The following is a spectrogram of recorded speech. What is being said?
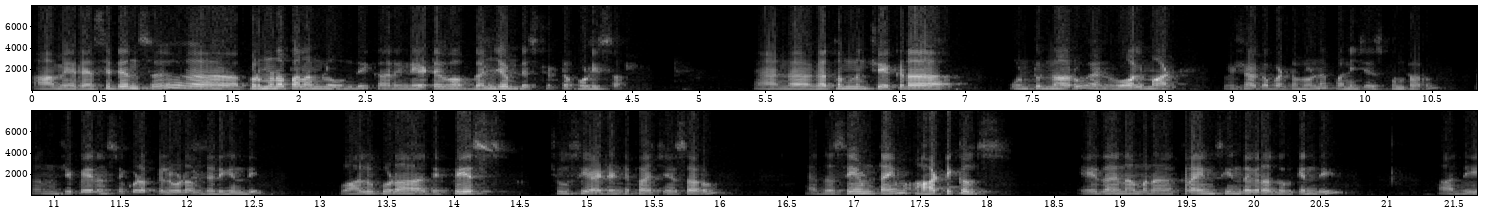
ఆమె రెసిడెన్స్ కుర్మనపాలెంలో uh, ఉంది కానీ native of Ganjam district of Odisha and గతం నుంచి ఇక్కడ ఉంటున్నారు అండ్ వాల్మార్ట్ విశాఖపట్నంలోనే పని చేసుకుంటారు. దాని నుంచి పేరెంట్స్ని కూడా పిలవడం జరిగింది. వాళ్ళు కూడా అది ఫేస్ చూసి ఐడెంటిఫై చేశారు. At the same time articles ఏదైనా మన క్రైమ్ సీన్ దగ్గర దొరికింది. అది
